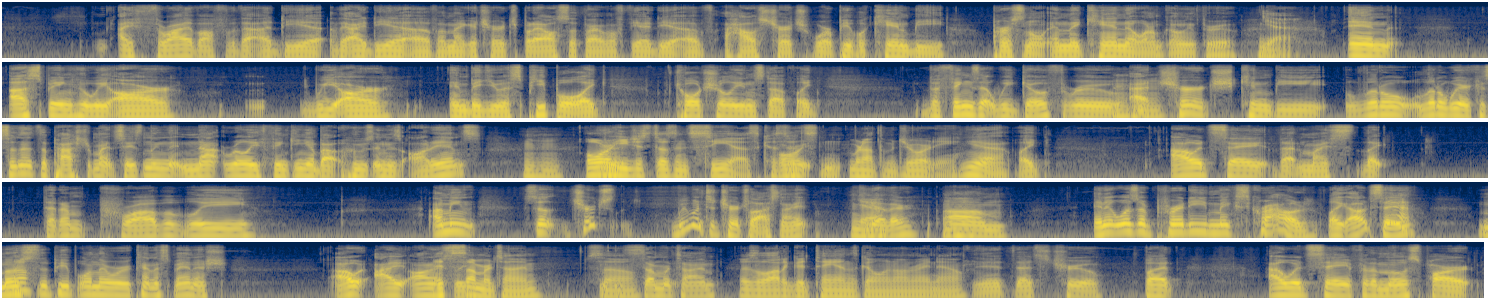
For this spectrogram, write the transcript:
I thrive off of that idea, the idea of a mega church. But I also thrive off the idea of a house church where people can be personal and they can know what I'm going through. yeah. and us being who we are we are ambiguous people like culturally and stuff like the things that we go through Mm-hmm. at church can be little little weird because sometimes the pastor might say something that not really thinking about who's in his audience hmm Or Yeah. he just doesn't see us because we're not the majority. yeah like i would say that my like that i'm probably i mean so church we went to church last night Yeah. together. Mhm. Um, and it was a pretty mixed crowd. Like I would say, Yeah. most Well- of the people in there were kind of Spanish. I would, I honestly, It's summertime, so it's summertime. there's a lot of good tans going on right now. It, that's true, but I would say for the most part,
